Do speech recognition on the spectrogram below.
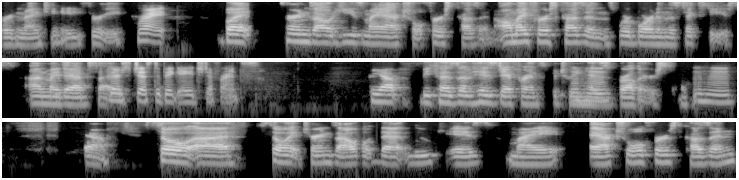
in 1983 right but turns out he's my actual first cousin. All my first cousins were born in the 60s on my dad's side. there's just a big age difference yep, because of his difference between Mhm. his brothers. mm-hmm. Yeah. So uh so it turns out that Luke is my actual first cousin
